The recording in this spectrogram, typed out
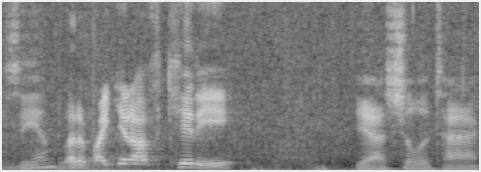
See him? But if I get off Kitty, Yeah, she'll attack.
